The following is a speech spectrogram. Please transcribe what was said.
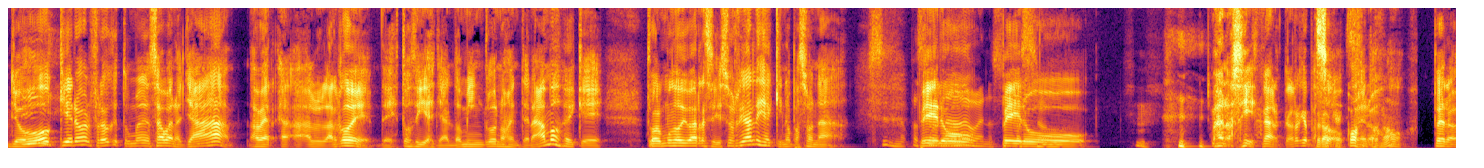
Yo quiero, Alfredo, que tú me... O sea, bueno, ya, a ver, a, a lo largo de, de estos días, ya el domingo nos enteramos de que todo el mundo iba a recibir sus reales y aquí no pasó nada. Sí, no pasó Pero, nada, bueno, sí pasó. pero... Bueno, sí, claro, claro que pasó. Pero costo, pero, ¿no? pero-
